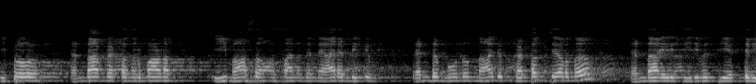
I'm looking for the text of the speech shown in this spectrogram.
ഇപ്പോ രണ്ടാം ഘട്ട നിർമ്മാണം ഈ മാസം അവസാനം തന്നെ ആരംഭിക്കും. രണ്ടും മൂന്നും നാലും ഘട്ടം ചേർന്ന് രണ്ടായിരത്തി ഇരുപത്തി എട്ടിൽ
